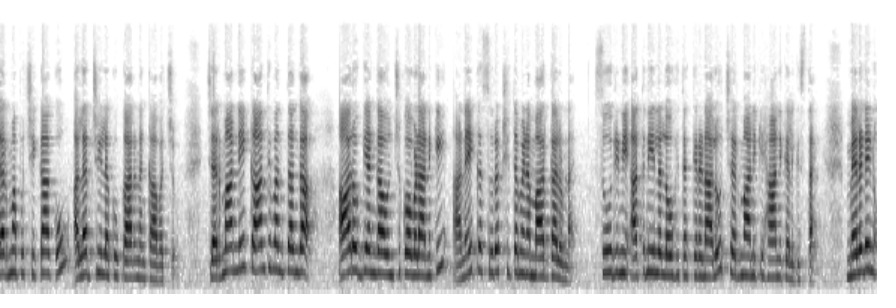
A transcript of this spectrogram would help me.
చర్మపు చికాకు అలర్జీలకు కారణం కావచ్చు. చర్మాన్ని కాంతివంతంగా ఆరోగ్యంగా ఉంచుకోవడానికి అనేక సురక్షితమైన మార్గాలున్నాయి. సూర్యుని అతినీల లోహిత కిరణాలు చర్మానికి హాని కలిగిస్తాయి. మెలడిన్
